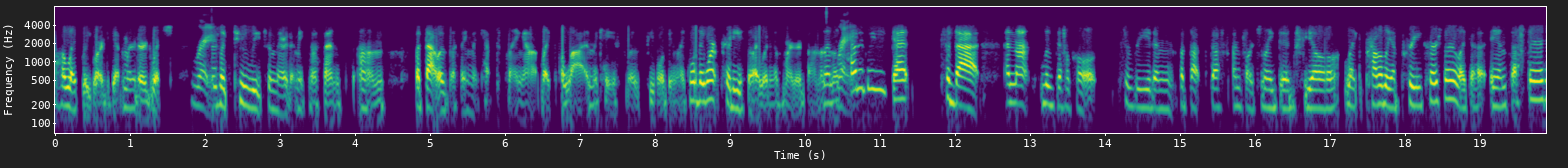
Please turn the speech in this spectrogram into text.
how likely you are to get murdered which right. there's like two leaps in there that make no sense um but that was the thing that kept playing out like a lot in the case was people being like well they weren't pretty so i wouldn't have murdered them. And i'm like right. how did we get to that? And that was difficult to read and but that stuff unfortunately did feel like probably a precursor like a ancestor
